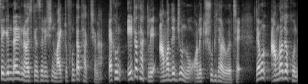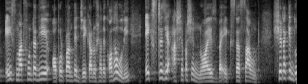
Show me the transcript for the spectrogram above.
সেকেন্ডারি নয়েজ ক্যান্সেলেশন মাইক্রোফোনটা থাকছে না। এখন এটা থাকলে আমাদের জন্য অনেক সুবিধা রয়েছে। যেমন আমরা যখন এই স্মার্টফোনটা দিয়ে অপর প্রান্তের যে কারোর সাথে কথা বলি এক্সট্রা যে আশেপাশে নয়েজ বা এক্সট্রা সাউন্ড সেটা কিন্তু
